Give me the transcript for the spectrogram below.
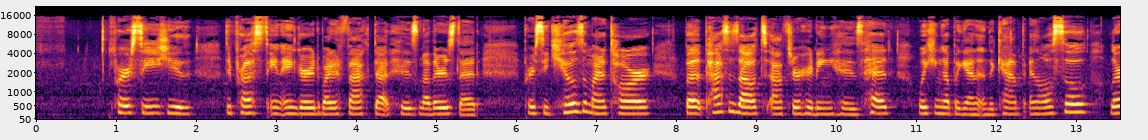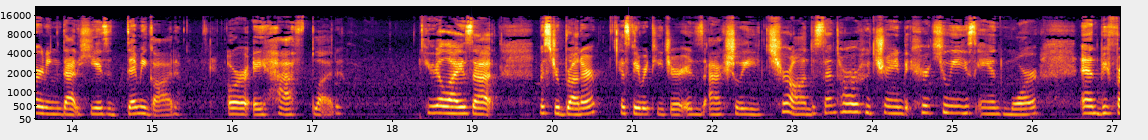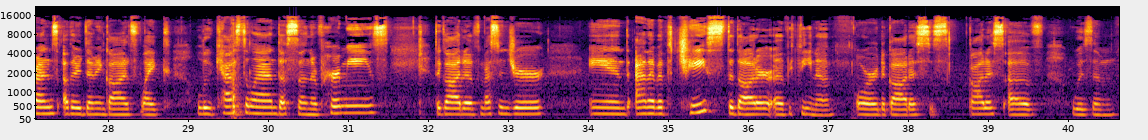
Percy, he is depressed and angered by the fact that his mother is dead. Percy kills the Minotaur, but passes out after hitting his head, waking up again in the camp, and also learning that he is a demigod or a half blood. He realized that Mr. Brunner, his favorite teacher, is actually Chiron, the centaur who trained Hercules and more, and befriends other demigods like Luke Castellan, the son of Hermes, the god of messenger, and Annabeth Chase, the daughter of Athena, or the goddess goddess of wisdom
